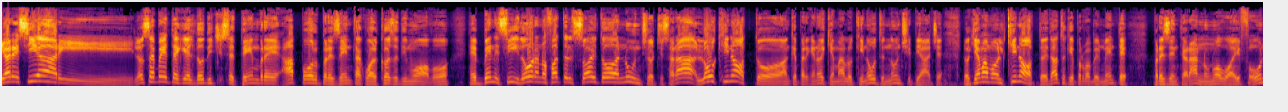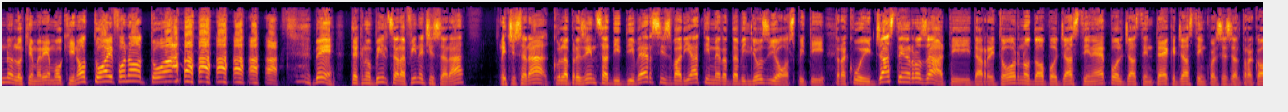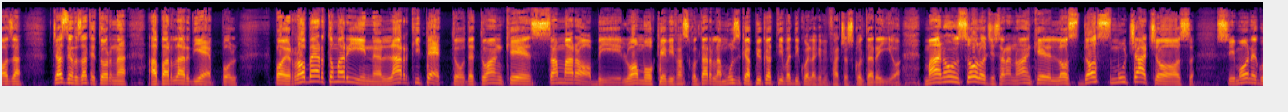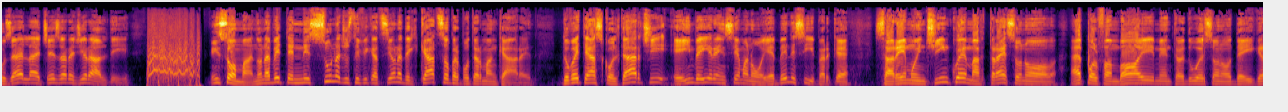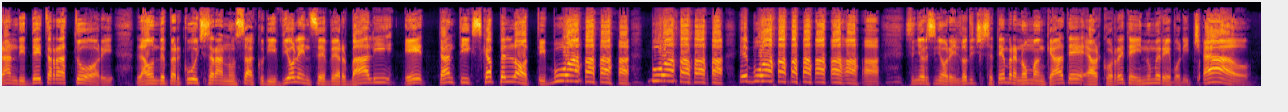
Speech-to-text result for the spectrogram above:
Signore e signori, lo sapete che il 12 settembre Apple presenta qualcosa di nuovo? Ebbene sì, loro hanno fatto il solito annuncio, ci sarà lo Chinotto, anche perché noi chiamarlo Keynote non ci piace, lo chiamiamo il Chinotto e dato che probabilmente presenteranno un nuovo iPhone, lo chiameremo Chinotto iPhone 8. Beh, Tecnobills alla fine ci sarà e ci sarà con la presenza di diversi svariati meravigliosi ospiti, tra cui Justin Rosati dal ritorno dopo Justin Apple, Justin Tech, Justin qualsiasi altra cosa. Justin Rosati torna a parlare di Apple. Poi Roberto Marin, l'architetto, detto anche Samarobi, l'uomo che vi fa ascoltare la musica più cattiva di quella che vi faccio ascoltare io. Ma non solo, ci saranno anche Los Dos Muchachos, Simone Gusella e Cesare Giraldi. Insomma, non avete nessuna giustificazione del cazzo per poter mancare. Dovete ascoltarci e inveire insieme a noi. Ebbene sì, perché saremo in cinque, ma tre sono Apple fanboy, mentre due sono dei grandi detrattori. La onde per cui ci saranno un sacco di violenze verbali e tanti scappellotti. Buahaha! Buahaha! E buahaha! Signore e signori, il 12 settembre non mancate e accorrete innumerevoli. Ciao!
